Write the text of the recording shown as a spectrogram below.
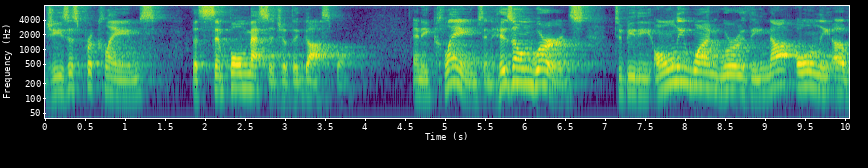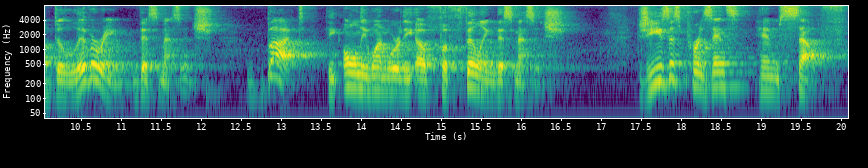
Jesus proclaims the simple message of the gospel And he claims, in his own words, to be the only one worthy not only of delivering this message, but the only one worthy of fulfilling this message. Jesus presents himself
